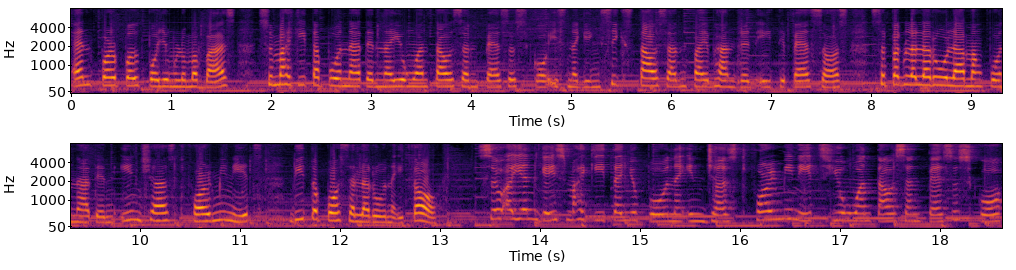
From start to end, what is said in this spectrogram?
and purple po yung lumabas. So, makikita po natin na yung 1,000 pesos ko is naging 6,580 pesos sa paglalaro lamang po natin in just 4 minutes dito po sa laro na ito. So, ayan guys, makikita nyo po na in just 4 minutes, yung 1,000 pesos ko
